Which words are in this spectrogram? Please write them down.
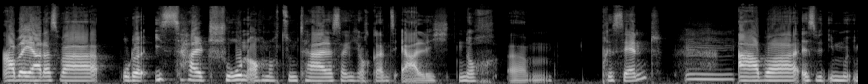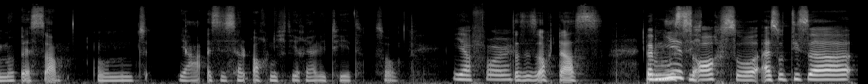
Aber ja, das war oder ist halt schon auch noch zum Teil, das sage ich auch ganz ehrlich, noch ähm, präsent. Aber es wird immer, immer besser. Und ja, es ist halt auch nicht die Realität. So. Ja, voll. Das ist auch das. Bei mir ist auch so. Also dieser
